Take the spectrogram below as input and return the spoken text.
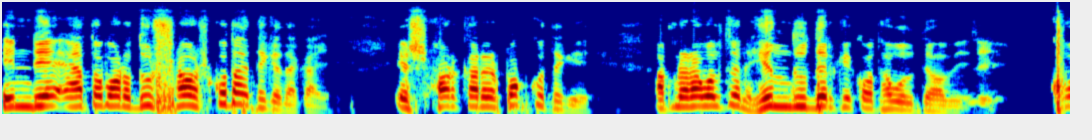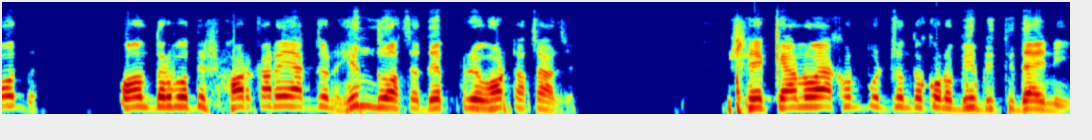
ইন্ডিয়া এত বড় দুঃসাহস কোথায় থেকে দেখায়? এ সরকারের পক্ষ থেকে। আপনারা বলছেন হিন্দুদেরকে কথা বলতে হবে। খোদ অন্তর্বর্তী সরকারে একজন হিন্দু আছে দেবপ্রিয় ভট্টাচার্য। সে কেন এখন পর্যন্ত কোনো বিবৃতি দেয়নি?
